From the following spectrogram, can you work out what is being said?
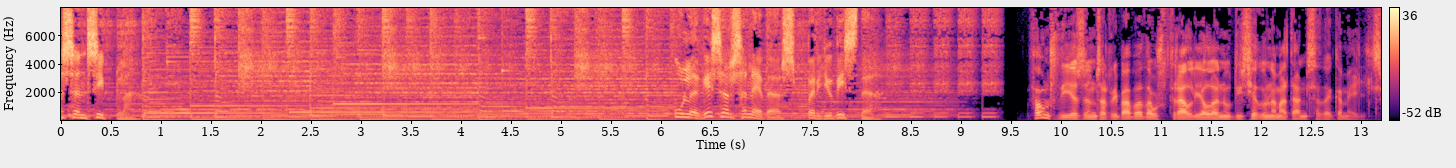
sensible Oleguer Sarsenedes, periodista Fa uns dies ens arribava d'Austràlia la notícia d'una matança de camells.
